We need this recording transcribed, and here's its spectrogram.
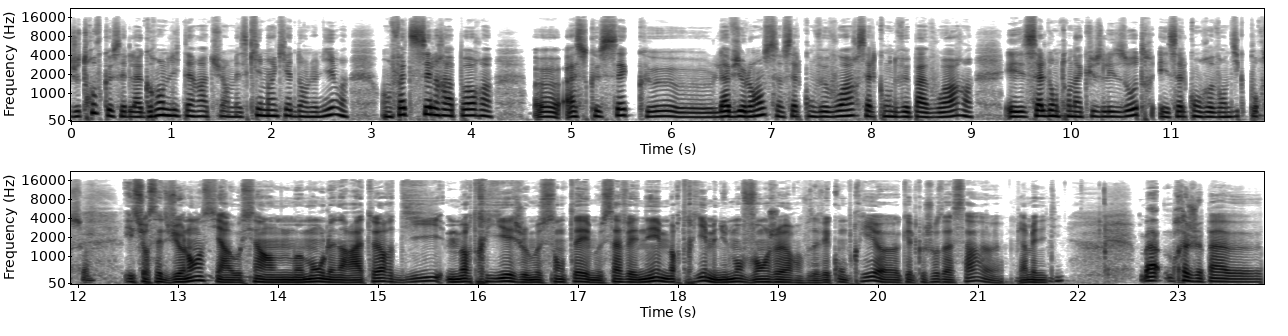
je trouve que c'est de la grande littérature, mais ce qui m'inquiète dans le livre, en fait, c'est le rapport euh, à ce que c'est que euh, la violence, celle qu'on veut voir, celle qu'on ne veut pas voir, et celle dont on accuse les autres, et celle qu'on revendique pour soi. Et sur cette violence, il y a aussi un moment où le narrateur dit Meurtrier, je me sentais et me savais né, meurtrier, mais nullement vengeur. Vous avez compris quelque chose à ça, Pierre Benetti? Bah, après, je ne vais pas euh,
